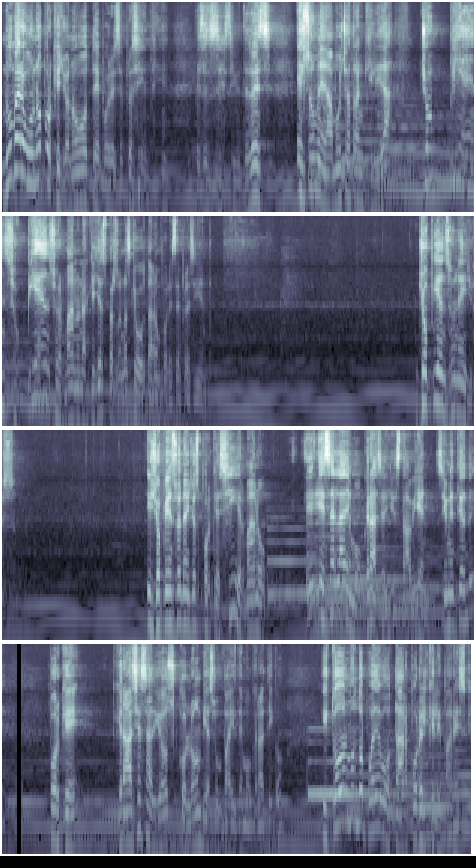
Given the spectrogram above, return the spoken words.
Número uno, porque yo no voté por ese presidente. Entonces, eso me da mucha tranquilidad. Yo pienso, pienso, hermano, en aquellas personas que votaron por ese presidente. Yo pienso en ellos. Y yo pienso en ellos porque sí, hermano, e-, esa es la democracia y está bien, ¿sí me entiende? Porque gracias a Dios Colombia es un país democrático y todo el mundo puede votar por el que le parezca.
